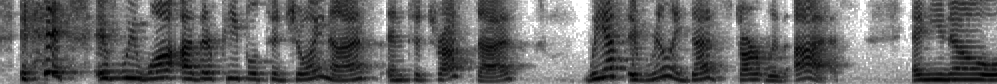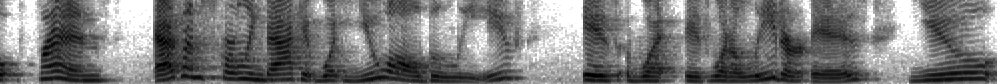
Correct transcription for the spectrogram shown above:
if we want other people to join us and to trust us we have it really does start with us and you know friends as i'm scrolling back at what you all believe is what is what a leader is you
